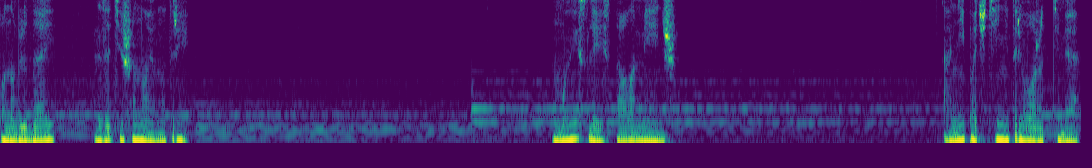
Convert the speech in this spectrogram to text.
Понаблюдай за тишиной внутри. Мыслей стало меньше. Они почти не тревожат тебя.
